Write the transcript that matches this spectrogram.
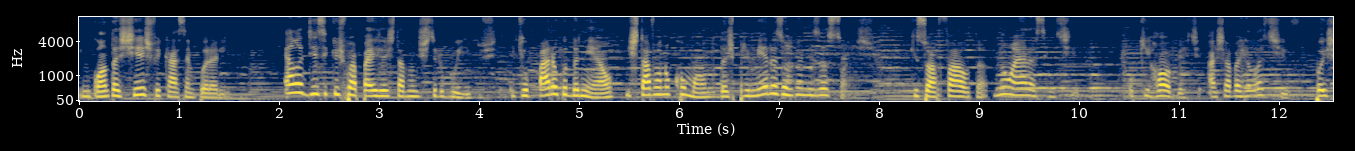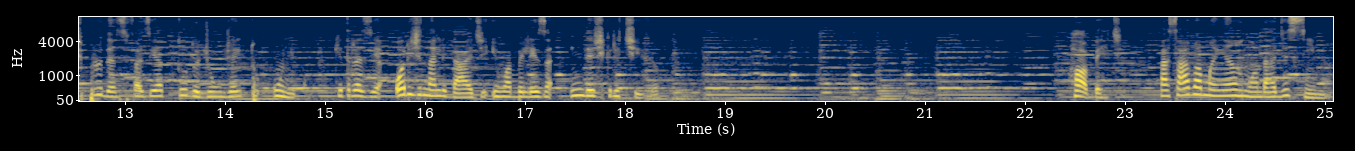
enquanto as tias ficassem por ali. Ela disse que os papéis já estavam distribuídos e que o pároco Daniel estava no comando das primeiras organizações, que sua falta não era sentida, o que Robert achava relativo, pois Prudence fazia tudo de um jeito único, que trazia originalidade e uma beleza indescritível. Robert passava a manhã no andar de cima,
